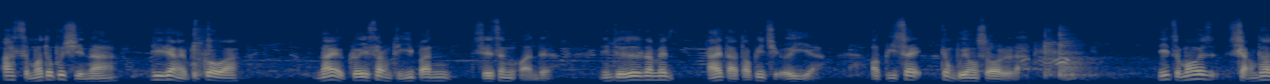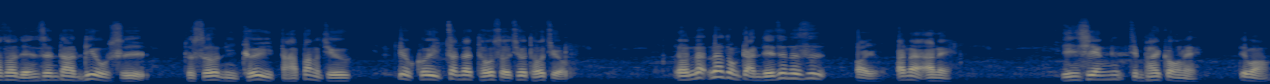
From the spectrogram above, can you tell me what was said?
啊，什么都不行啊，力量也不够啊，哪有可以上体育班学生玩的？你只是那边打一打躲避球而已啊，啊，比赛更不用说了啦。你怎么会想到说人生到六十的时候，你可以打棒球，又可以站在投手丘投球？哦，那那种感觉真的是，哎呦，安内安内，人生真歹讲呢，对吧？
